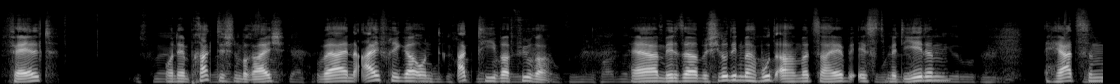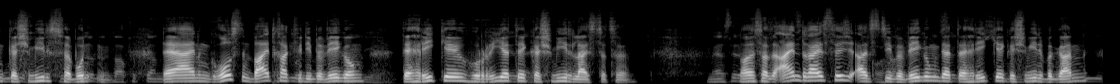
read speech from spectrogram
Feld und im praktischen Bereich war er ein eifriger und aktiver Führer. Herr Mirza Bashiruddin Mahmud Ahmed Sahib ist mit jedem Herzen Kaschmirs verbunden, da er einen großen Beitrag für die Bewegung Tehrike Hurriyate Kashmir leistete. 1931, als die Bewegung der Tehrike Kashmir begann,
